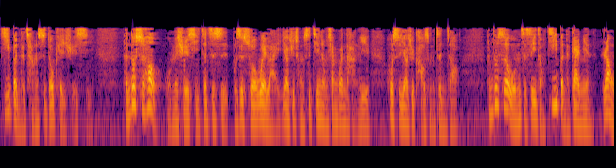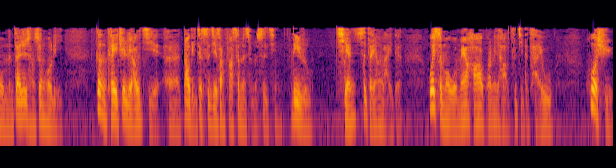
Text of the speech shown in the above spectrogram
基本的常识都可以学习。很多时候，我们学习这知识，不是说未来要去从事金融相关的行业，或是要去考什么证照。很多时候，我们只是一种基本的概念，让我们在日常生活里更可以去了解，呃，到底这世界上发生了什么事情。例如，钱是怎样来的？为什么我们要好好管理好自己的财务？或许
